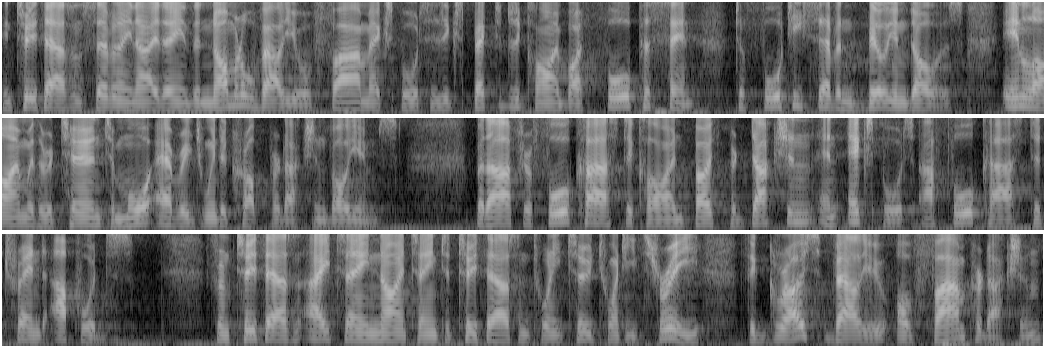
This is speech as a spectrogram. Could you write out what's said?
In 2017-18, the nominal value of farm exports is expected to decline by 4% to $47 billion, in line with a return to more average winter crop production volumes but after a forecast decline, both production and exports are forecast to trend upwards. From 2018-19 to 2022-23, the gross value of farm production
